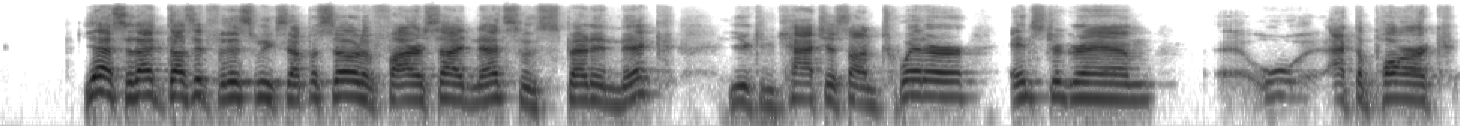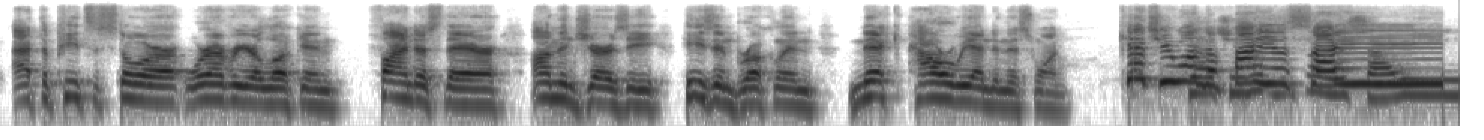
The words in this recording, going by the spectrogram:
Yeah, so that does it for this week's episode of Fireside Nets with Spen and Nick. You can catch us on Twitter, Instagram, uh, at the park, at the pizza store, wherever you're looking. Find us there. I'm in Jersey. He's in Brooklyn. Nick, how are we ending this one? Catch you on the Catch you on the fireside. fireside.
